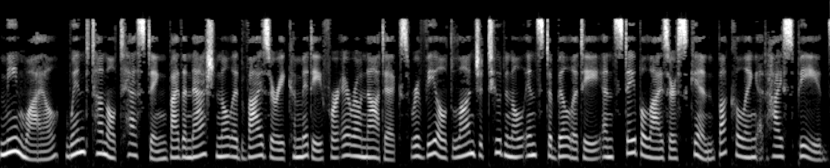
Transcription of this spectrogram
Meanwhile, wind tunnel testing by the National Advisory Committee for Aeronautics revealed longitudinal instability and stabilizer skin buckling at high speeds.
